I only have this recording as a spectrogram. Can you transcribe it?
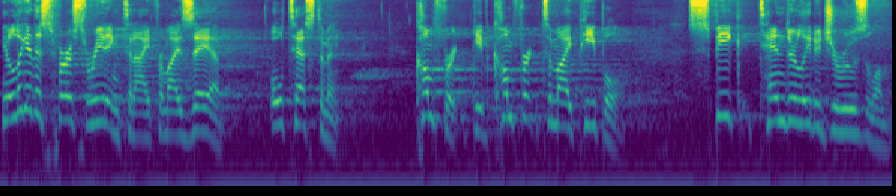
You know, look at this first reading tonight from Isaiah, Old Testament. Comfort, give comfort to my people. Speak tenderly to Jerusalem.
